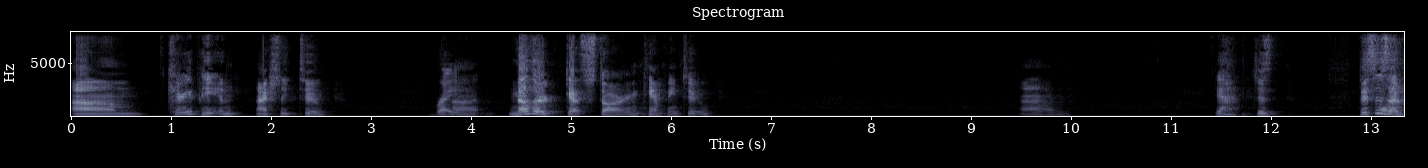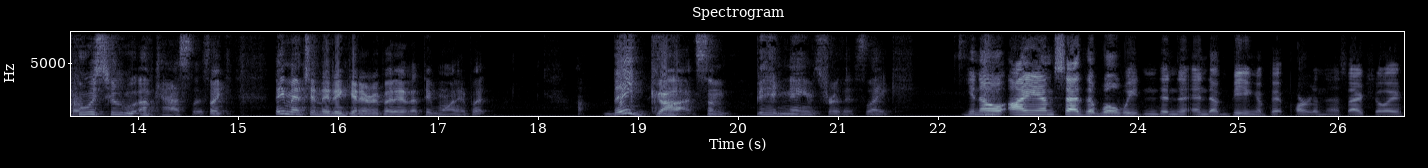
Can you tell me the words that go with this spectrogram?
um, Khary Payton actually too. Right. Uh, another guest star in Campaign Two. Um, yeah, just this is a who's who of cast list. Like they mentioned, they didn't get everybody that they wanted, but they got some big names for this. Like, you know, I am sad that Wil Wheaton didn't end up being a bit part in this. Actually.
